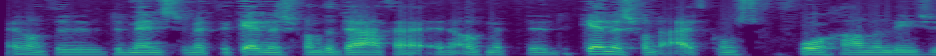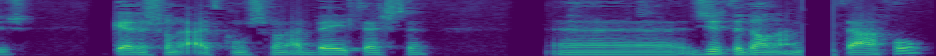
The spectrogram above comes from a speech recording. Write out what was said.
Want de, mensen met de kennis van de data en ook met de, kennis van de uitkomsten van vorige analyses kennis van de uitkomsten van AB-testen, zitten dan aan de tafel.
